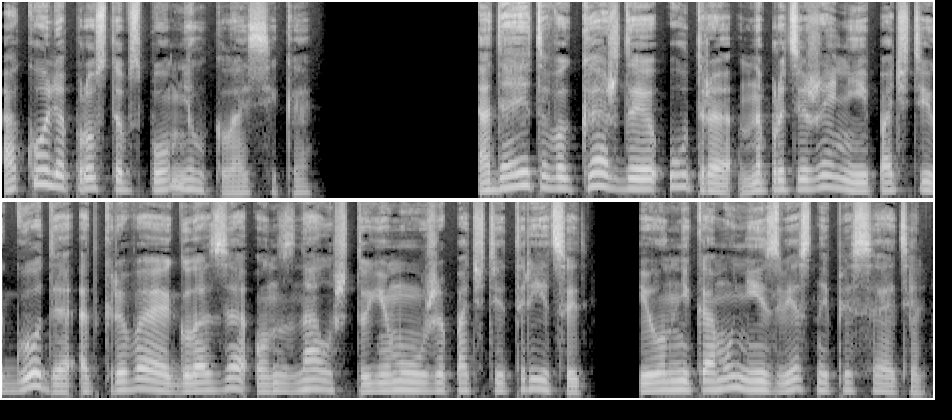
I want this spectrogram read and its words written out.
а Коля просто вспомнил классика. А до этого каждое утро на протяжении почти года, открывая глаза, он знал, что ему уже почти 30, и он никому неизвестный писатель,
